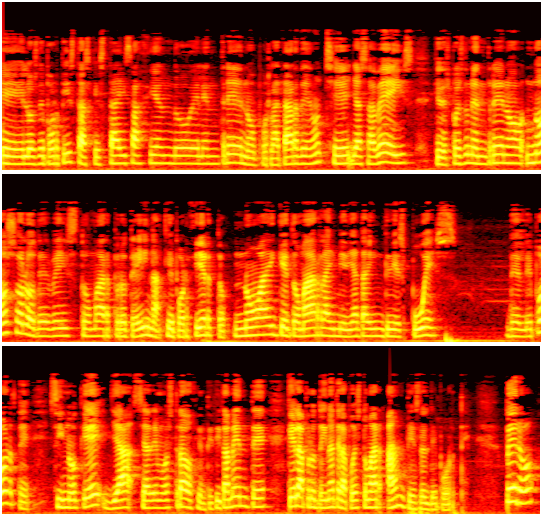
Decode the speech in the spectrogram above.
eh, los deportistas que estáis haciendo el entreno por la tarde-noche, ya sabéis que después de un entreno no solo debéis tomar proteína, que por cierto, no hay que tomarla inmediatamente después del deporte, sino que ya se ha demostrado científicamente que la proteína te la puedes tomar antes del deporte. Pero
